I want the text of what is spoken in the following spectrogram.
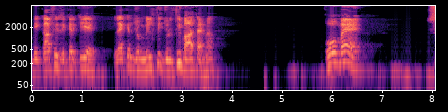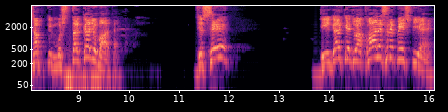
بھی کافی ذکر کیے۔ لیکن جو ملتی جلتی بات ہے نا، وہ میں سب کی مشترکہ جو بات ہے، جس سے دیگر کے جو اقوال اس نے پیش کیے ہیں،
